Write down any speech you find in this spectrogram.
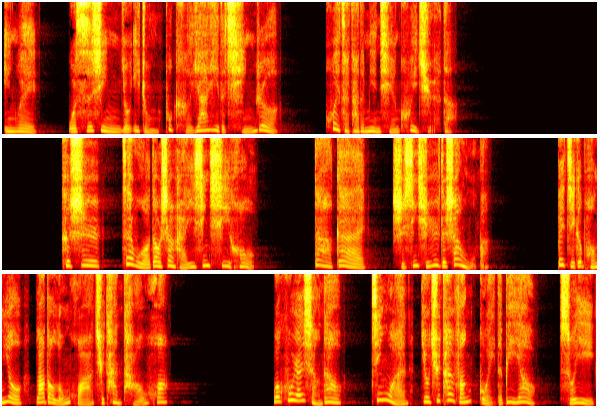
因为我私信有一种不可压抑的情热，会在他的面前溃决的。可是，在我到上海一星期以后，大概是星期日的上午吧，被几个朋友拉到龙华去探桃花。我忽然想到，今晚有去探访鬼的必要，所以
